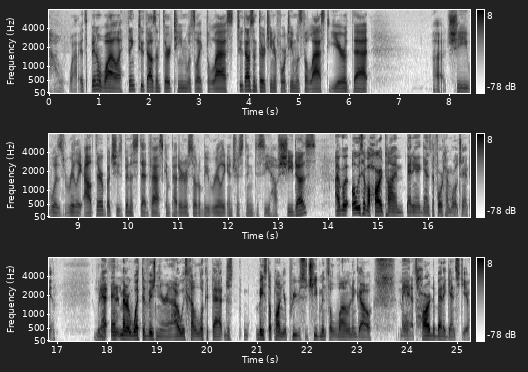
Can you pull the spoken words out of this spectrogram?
Oh, wow. It's been a while. I think 2013 was like the last 2013 or 14 was the last year that uh, she was really out there, but she's been a steadfast competitor, so it'll be really interesting to see how she does. I always have a hard time betting against a four-time world champion. And no matter what division you're in, I always kind of look at that just based upon your previous achievements alone and go, man, it's hard to bet against you.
